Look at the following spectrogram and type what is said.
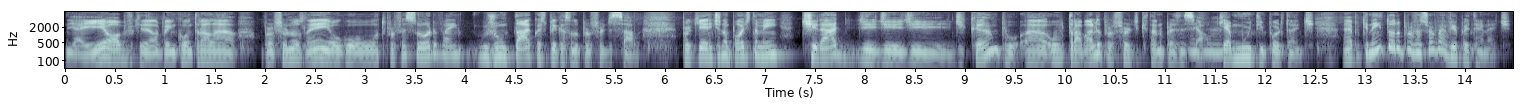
E aí, é óbvio que ela vai encontrar lá o professor Noslen ou, ou outro professor, vai juntar com a explicação do professor de sala. Porque a gente não pode também tirar de, de, de, de campo ah, o trabalho do professor que está no presencial, que é muito importante. Né? Porque nem todo professor vai vir para a internet.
